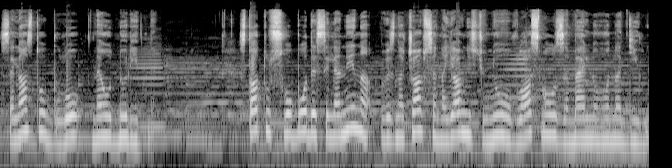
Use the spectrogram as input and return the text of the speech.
селянство було неоднорідне. Статус свободи селянина визначався наявністю в нього власного земельного наділу.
